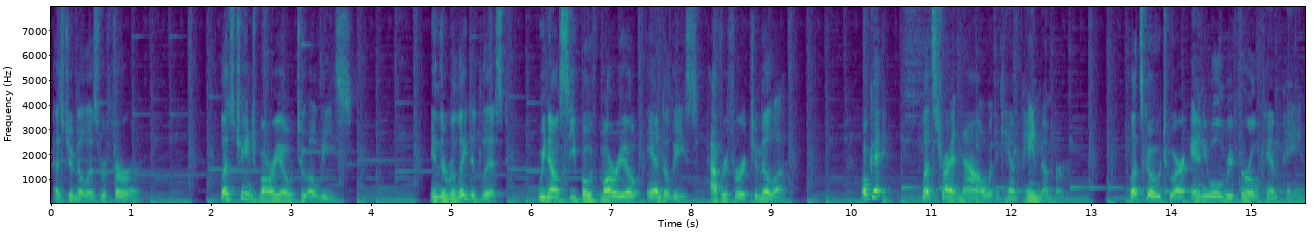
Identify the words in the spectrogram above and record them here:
as Jamila's referrer. Let's change Mario to Elise. In the Related list, we now see both Mario and Elise have referred Jamila. Okay, let's try it now with a campaign member. Let's go to our annual referral campaign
